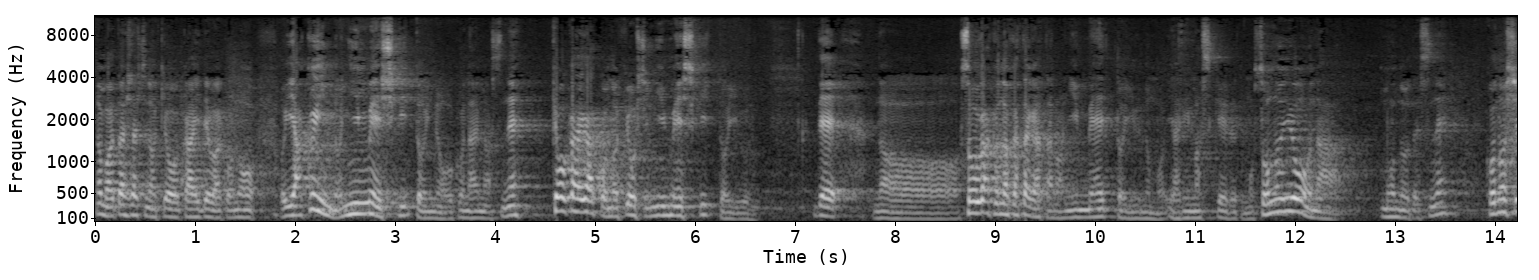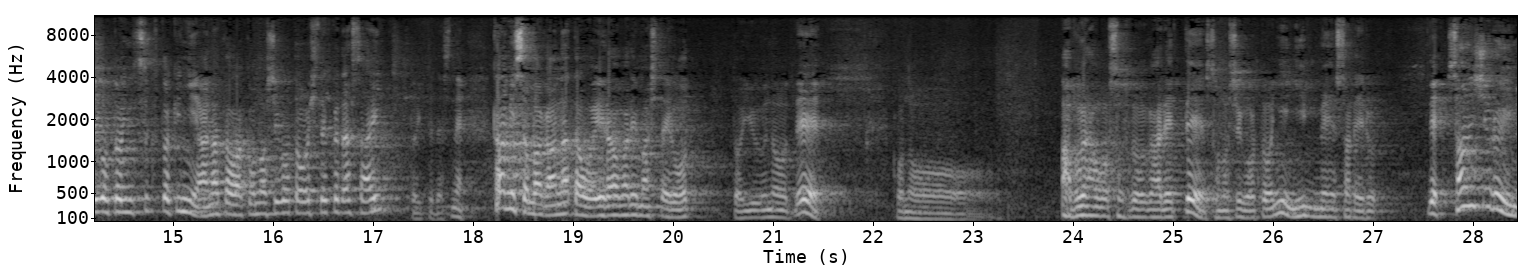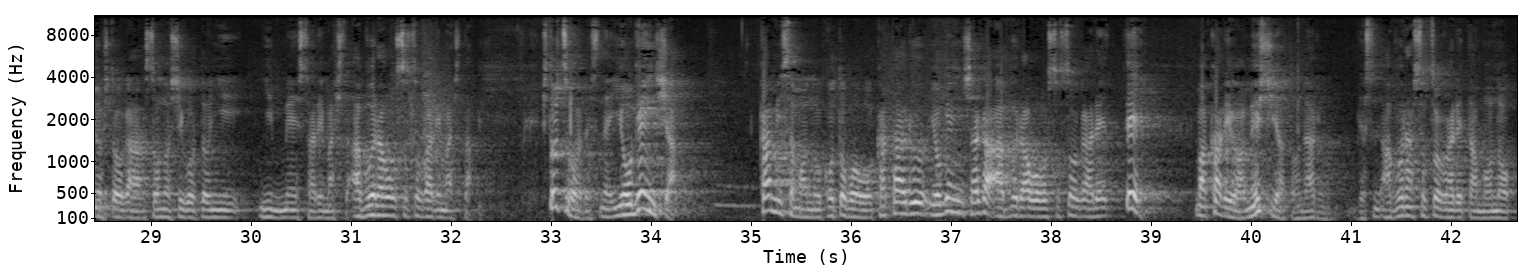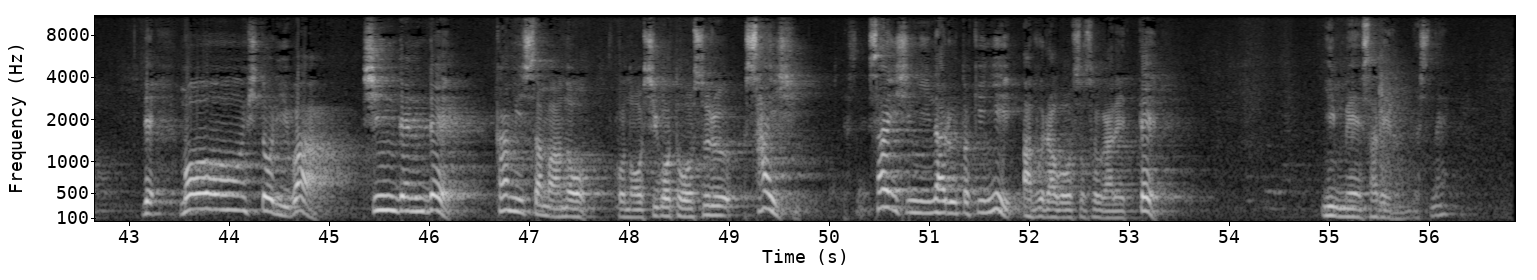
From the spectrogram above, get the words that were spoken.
私たちの教会ではこの役員の任命式というのを行いますね。教会学校の教師任命式という。での総額の方々の任命というのもやりますけれどもそのようなものですね。この仕事に就く時にあなたはこの仕事をしてくださいと言ってですね神様があなたを選ばれましたよというのでこの油を注がれてその仕事に任命される。で3種類の人がその仕事に任命されました。油を注がれました。一つはですね預言者。神様の言葉を語る預言者が油を注がれて、まあ、彼はメシアとなるんですね。油注がれたもの。でもう一人は神殿で神様のこの仕事をする祭司ですね。祭司になる時に油を注がれて任命されるんですね。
